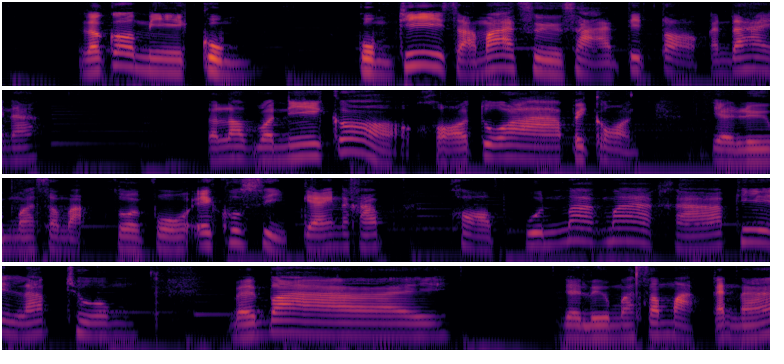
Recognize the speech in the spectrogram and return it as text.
แล้วก็มีกลุ่ม กลุ่มที่สามารถสื่อสารติดต่อกันได้นะ สำหรับวันนี้ก็ขอตัวลาไปก่อน อย่าลืมมาสมัครส่วนโฟเอ็กซ์คลูซีฟแก๊งนะครับ ขอบคุณมากๆครับที่รับชม บ๊ายบาย อย่าลืมมาสมัครกันนะ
